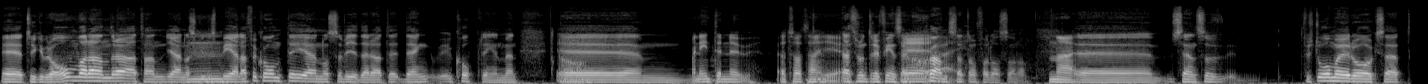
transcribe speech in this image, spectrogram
eh, tycker bra om om varandra, att han gärna skulle Mm. spela för Conte igen och så vidare, att den kopplingen men Ja. ehm, Men inte nu. Jag tror att han ger... Jag tror inte det finns en Eh, chans nej. att de får loss honom. Nej. Eh, sen så förstår man ju då också att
